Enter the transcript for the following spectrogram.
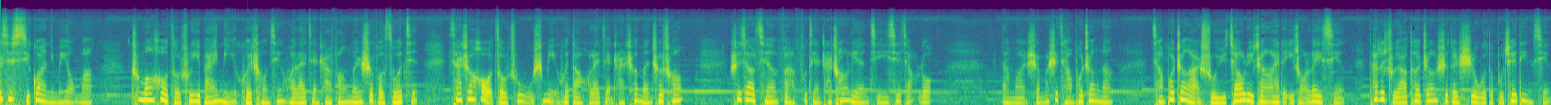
些习惯你们有吗？出门后走出一百米会重新回来检查房门是否锁紧，下车后走出五十米会倒回来检查车门车窗，睡觉前反复检查窗帘及一些角落。那么什么是强迫症呢？强迫症啊属于焦虑障碍的一种类型，它的主要特征是对事物的不确定性，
